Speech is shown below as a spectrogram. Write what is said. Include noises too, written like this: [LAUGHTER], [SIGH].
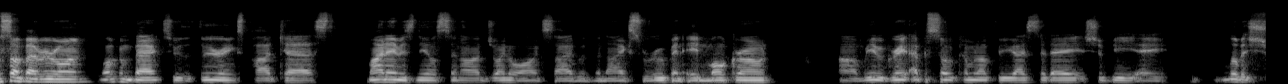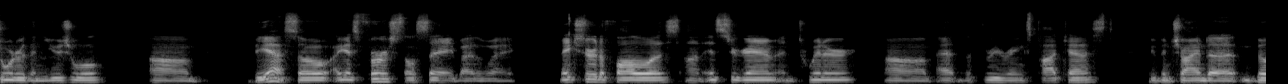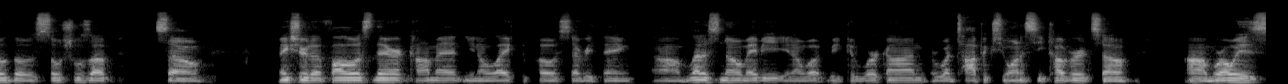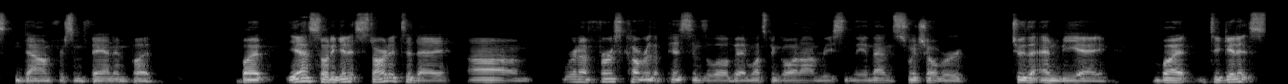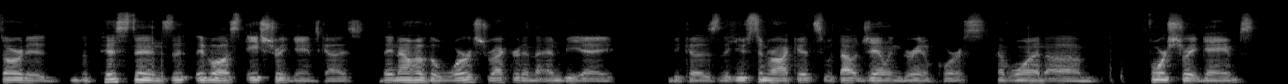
What's up, everyone? Welcome back to the Three Rings podcast. My name is Neil Sinhan, joined alongside with Vinayak Sarup and Aiden Mulkrone. Um, we have a great episode coming up for you guys today. It should be a little bit shorter than usual. Um, but yeah, so I guess first I'll say, by the way, make sure to follow us on Instagram and Twitter um, at the Three Rings podcast. We've been trying to build those socials up. So make sure to follow us there, comment, you know, like the posts, everything. Um, let us know maybe, you know, what we could work on or what topics you want to see covered. So um, we're always down for some fan input. But yeah, so to get it started today, um, we're going to first cover the Pistons a little bit and what's been going on recently, and then switch over to the NBA. But to get it started, the Pistons, they've lost eight straight games, guys. They now have the worst record in the NBA because the Houston Rockets, without Jalen Green, of course, have won um, four straight games.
